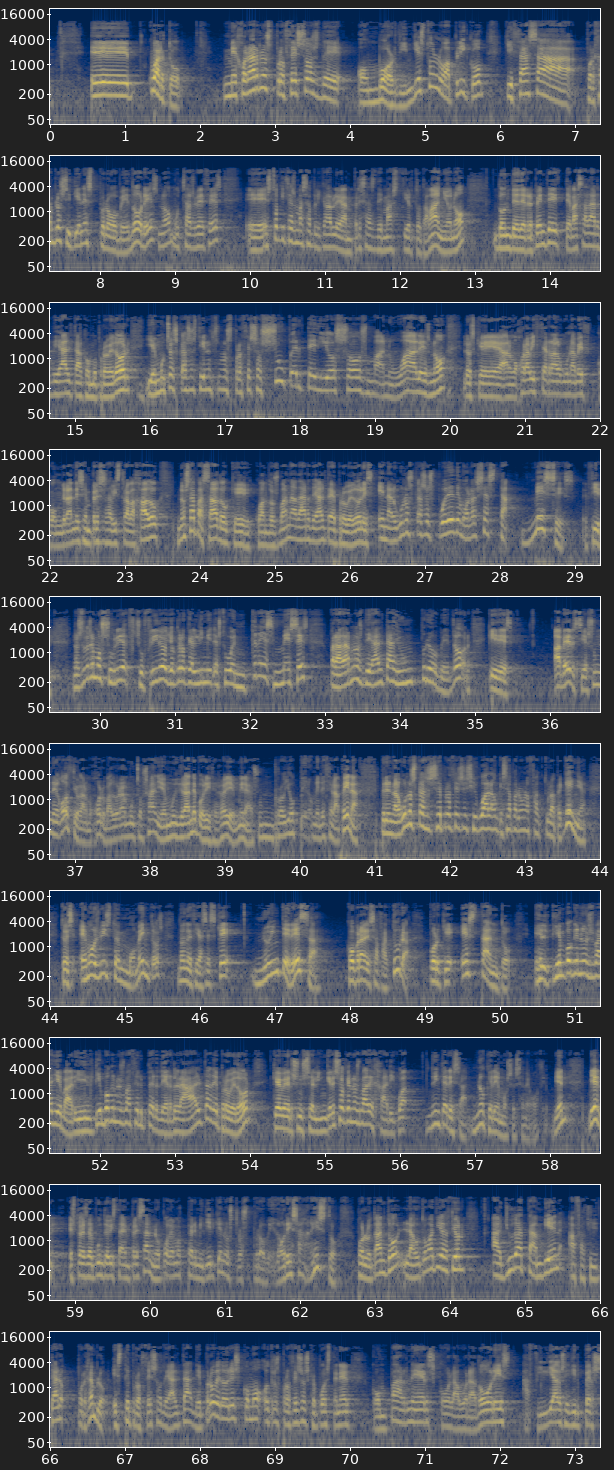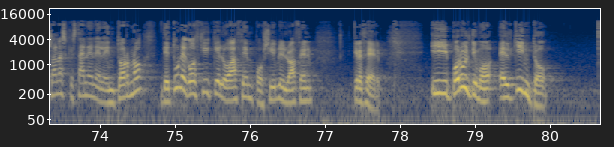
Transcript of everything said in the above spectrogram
Eh, cuarto, mejorar los procesos de onboarding. Y esto lo aplico quizás a, por ejemplo, si tienes proveedores, ¿no? Muchas veces, eh, esto quizás es más aplicable a empresas de más cierto tamaño, ¿no? Donde de repente te vas a dar de alta como proveedor y en muchos casos tienes unos procesos súper tediosos, manuales, ¿no? Los que a lo mejor habéis cerrado alguna vez con grandes empresas, habéis trabajado. ¿No os ha pasado que cuando os van a dar de alta de proveedores, en algunos casos puede demorarse hasta meses? Es decir, nosotros hemos sufrido, yo creo que el límite estuvo en tres meses para darnos de alta de un proveedor. Que dices, a ver, si es un negocio que a lo mejor va a durar muchos años, es muy grande, pues dices, oye, mira, es un rollo, pero merece la pena. Pero en algunos casos ese proceso es igual, aunque sea para una factura pequeña. Entonces, hemos visto en momentos donde decías, es que no interesa cobrar esa factura, porque es tanto el tiempo que nos va a llevar y el tiempo que nos va a hacer perder la alta de proveedor que versus el ingreso que nos va a dejar y no interesa, no queremos ese negocio. Bien, bien, esto desde el punto de vista de empresa no podemos permitir que nuestros proveedores hagan esto. Por lo tanto, la automatización ayuda también a facilitar, por ejemplo, este proceso de alta de proveedores como otros procesos que puedes tener con partners, colaboradores, afiliados, es decir, personas que están en el entorno de tu negocio y que lo hacen posible y lo hacen crecer. Y por último, el quinto,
